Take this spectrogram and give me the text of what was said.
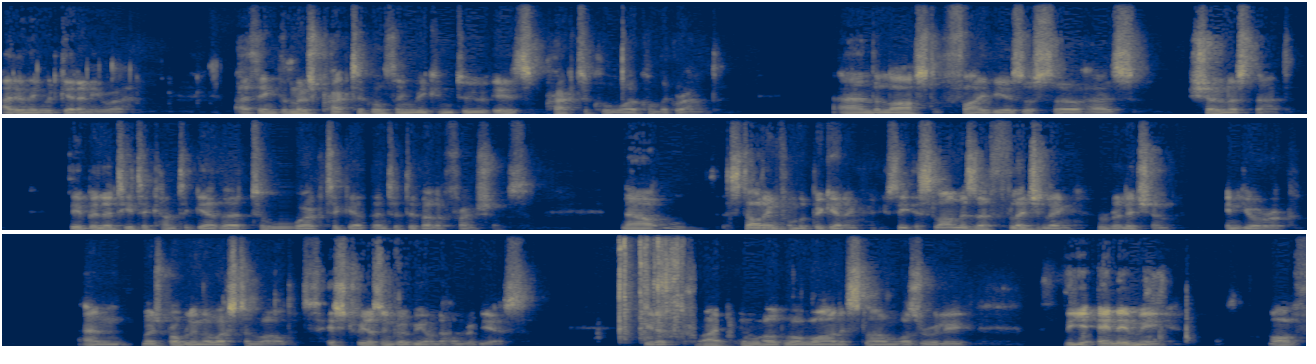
I don't think we'd get anywhere. I think the most practical thing we can do is practical work on the ground. And the last five years or so has shown us that the ability to come together, to work together, and to develop friendships. Now, hmm. starting from the beginning, you see, Islam is a fledgling religion in Europe and most probably in the Western world. Its history doesn't go beyond 100 years. You know, prior to World War One, Islam was really the enemy of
